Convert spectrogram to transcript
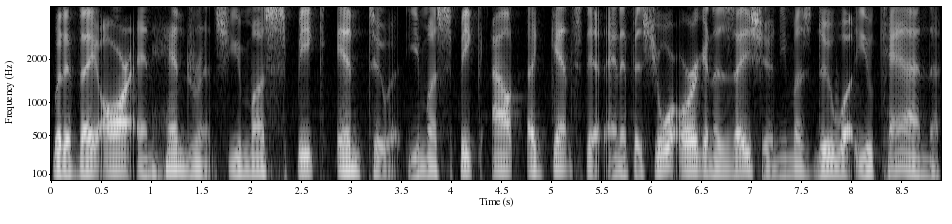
But if they are an hindrance, you must speak into it. You must speak out against it. And if it's your organization, you must do what you can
